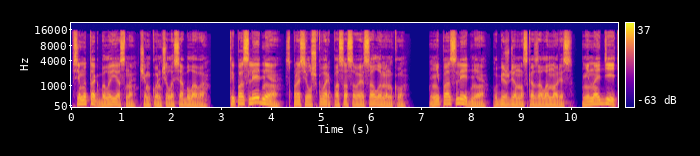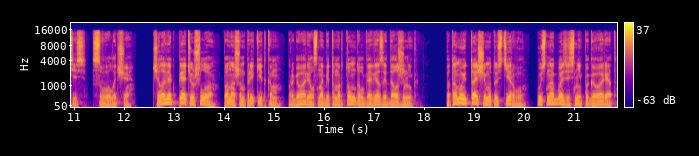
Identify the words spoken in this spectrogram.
всем и так было ясно, чем кончилась облава. «Ты последняя?» – спросил шкварь, посасывая соломинку. «Не последняя», – убежденно сказала Норрис. «Не надейтесь, сволочи». «Человек пять ушло, по нашим прикидкам», – проговорил с набитым ртом долговязый должник. «Потому и тащим эту стерву, Пусть на базе с ней поговорят.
